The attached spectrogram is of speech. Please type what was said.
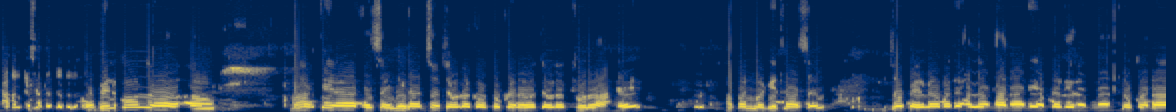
आपण कशा पद्धतीने बिलकुल भारतीय सैनिकांचं जेवढं कौतुक करावं तेवढं थोडं आहे. आपण बघितलं असेल जो कोरोनामध्ये हल्ला झाला आणि आपल्या निरंतर लोकांना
